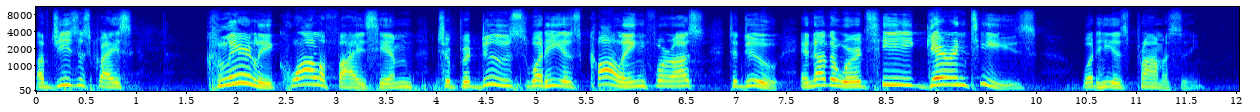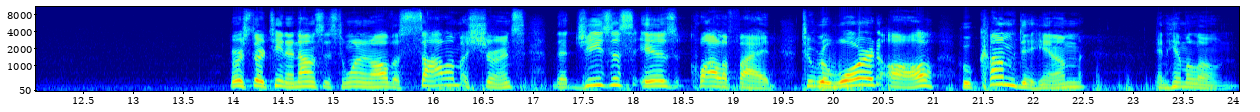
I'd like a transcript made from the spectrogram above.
of Jesus Christ clearly qualifies him to produce what he is calling for us to do. In other words, he guarantees what he is promising. Verse 13 announces to one and all the solemn assurance that Jesus is qualified to reward all who come to him and him alone.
